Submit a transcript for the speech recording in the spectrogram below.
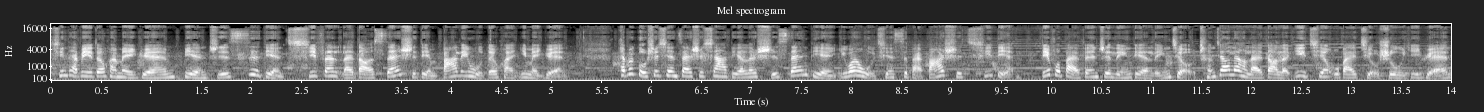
新台币兑换美元贬值四点七分，来到三十点八零五兑换一美元。台北股市现在是下跌了十三点，一万五千四百八十七点，跌幅百分之零点零九，成交量来到了一千五百九十五亿元。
